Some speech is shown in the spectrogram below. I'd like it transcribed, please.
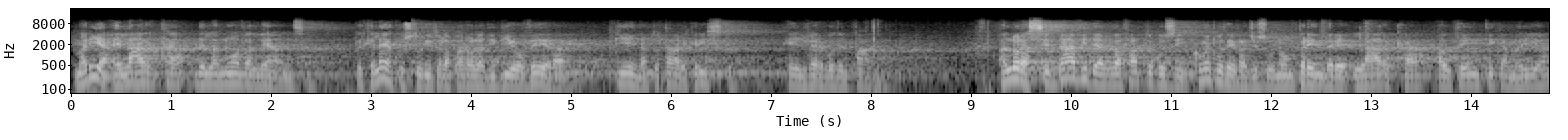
Maria è l'arca della nuova alleanza, perché lei ha custodito la parola di Dio vera, piena, totale, Cristo, che è il verbo del Padre. Allora se Davide aveva fatto così, come poteva Gesù non prendere l'arca autentica Maria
